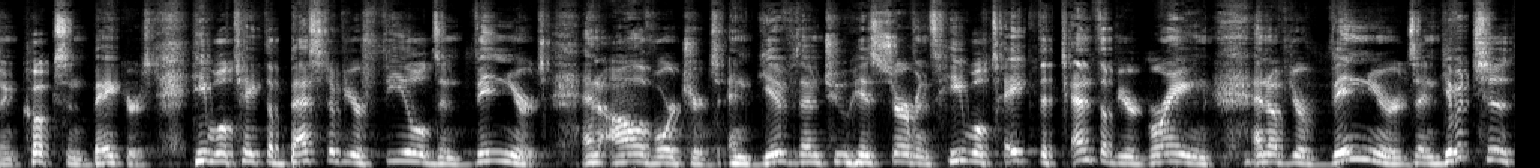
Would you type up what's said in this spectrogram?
and cooks and bakers. He will take the best of your fields and vineyards and olive orchards and give them to his servants. He will take the tenth of your grain and of your vineyards and give it to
